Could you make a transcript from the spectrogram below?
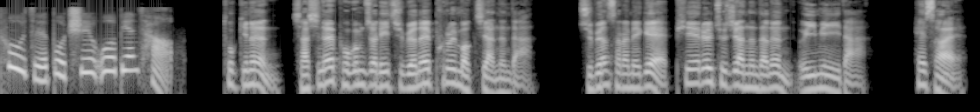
兔子不吃窝边草。 토끼는 자신의 보금자리 주변의 풀을 먹지 않는다. 주변 사람에게 피해를 주지 않는다는 의미이다. 해설.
